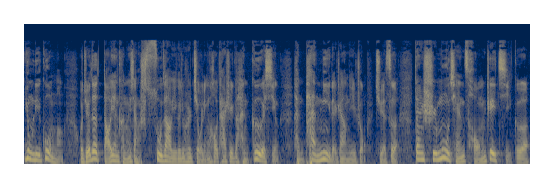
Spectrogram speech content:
用力过猛。我觉得导演可能想塑造一个就是九零后，他是一个很个性、很叛逆的这样的一种角色。但是目前从这几个。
